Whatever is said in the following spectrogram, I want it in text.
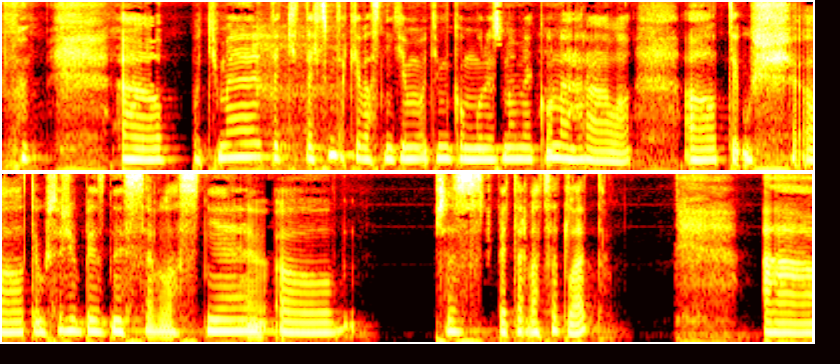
uh, pojďme, teď, teď jsem taky vlastně tím, tím komunismem jako nahrála. Uh, ty už, uh, ty už jsi v biznise vlastně uh, přes 25 let. A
